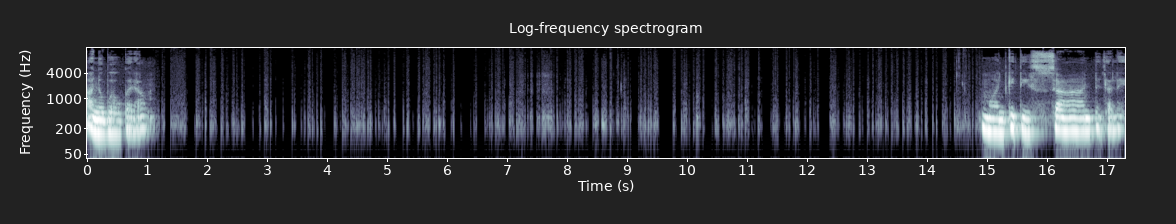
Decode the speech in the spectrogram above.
अनुभव करा। मन किती शांत झालंय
